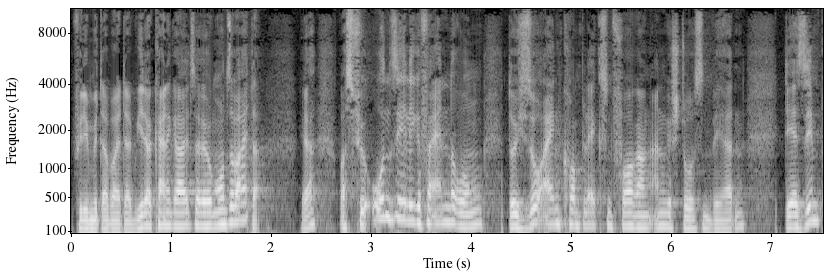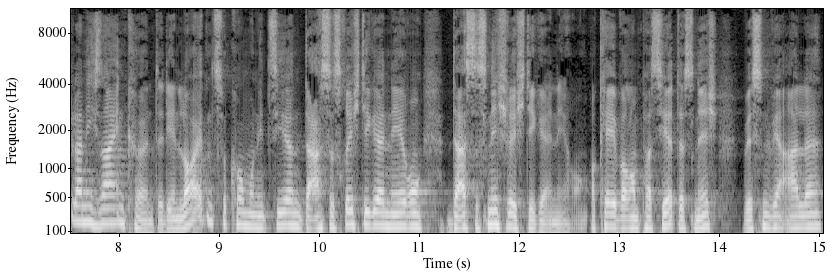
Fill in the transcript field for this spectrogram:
für die Mitarbeiter wieder keine Gehaltserhöhung und so weiter. Ja, was für unselige Veränderungen durch so einen komplexen Vorgang angestoßen werden, der simpler nicht sein könnte, den Leuten zu kommunizieren, das ist richtige Ernährung, das ist nicht richtige Ernährung. Okay, warum passiert das nicht? Wissen wir alle,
